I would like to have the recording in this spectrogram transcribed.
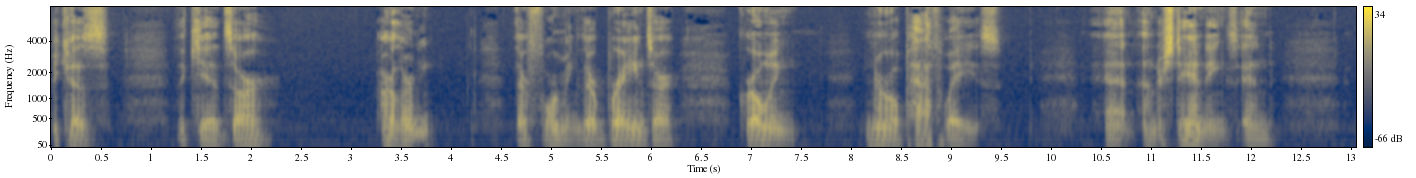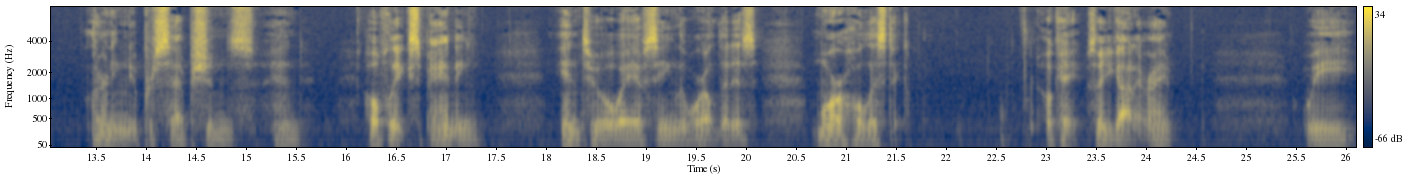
because the kids are are learning. They're forming. Their brains are growing neural pathways and understandings and learning new perceptions and hopefully expanding into a way of seeing the world that is more holistic. Okay, so you got it, right? We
